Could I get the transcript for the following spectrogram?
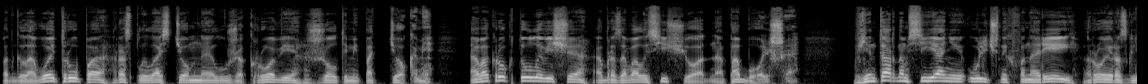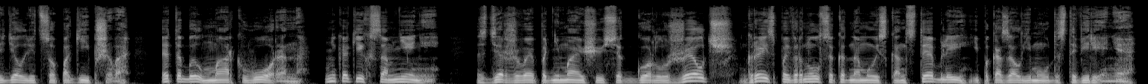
под головой трупа расплылась темная лужа крови с желтыми подтеками, а вокруг туловища образовалась еще одна, побольше. В янтарном сиянии уличных фонарей Рой разглядел лицо погибшего. Это был Марк Уоррен. Никаких сомнений. Сдерживая поднимающуюся к горлу желчь, Грейс повернулся к одному из констеблей и показал ему удостоверение.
